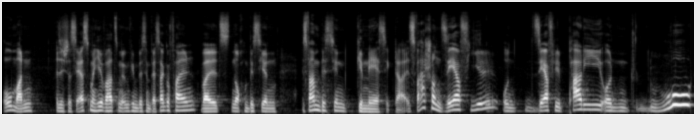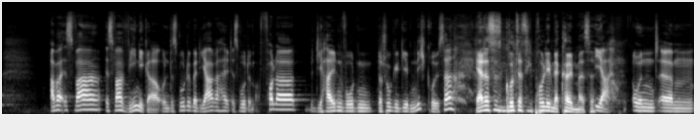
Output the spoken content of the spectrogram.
oh Mann, als ich das erste Mal hier war, hat es mir irgendwie ein bisschen besser gefallen, weil es noch ein bisschen, es war ein bisschen gemäßigt da. Es war schon sehr viel und sehr viel Party und wuh, aber es war, es war weniger und es wurde über die Jahre halt, es wurde immer voller, die Hallen wurden naturgegeben nicht größer. Ja, das ist ein grundsätzliches Problem der Köln-Messe. Ja, und ähm,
